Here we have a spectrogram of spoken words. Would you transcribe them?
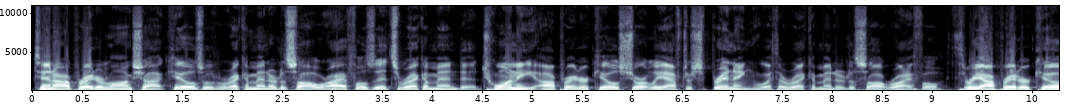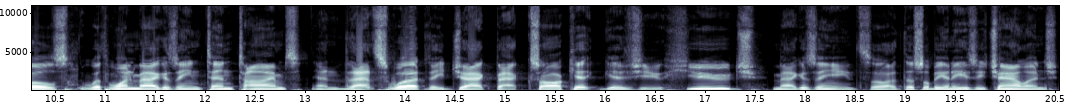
10 operator long shot kills with recommended assault rifles, it's recommended. 20 operator kills shortly after sprinting with a recommended assault rifle. 3 operator kills with one magazine 10 times, and that's what the JAK Backsaw kit gives you. Huge magazines. So uh, this will be an easy challenge.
